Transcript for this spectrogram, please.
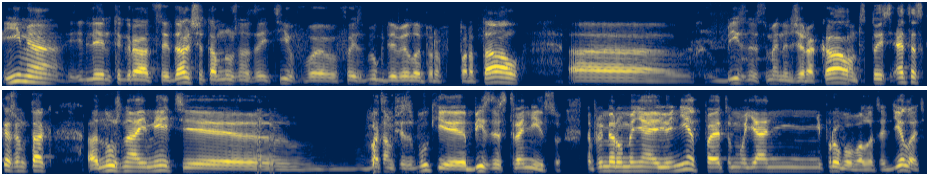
имя для интеграции. Дальше там нужно зайти в Facebook Developer портал, э, бизнес-менеджер аккаунт. То есть это, скажем так, нужно иметь э, в этом Фейсбуке бизнес-страницу. Например, у меня ее нет, поэтому я не пробовал это делать.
